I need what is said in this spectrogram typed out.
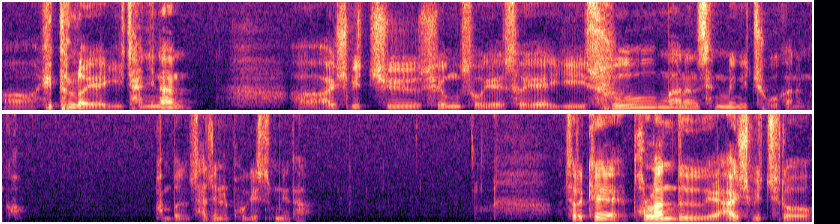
어, 히틀러의 이 잔인한 어, 아우슈비츠 수용소에서의 이 수많은 생명이 죽어가는 거 한번 사진을 보겠습니다. 저렇게 폴란드의 아우슈비츠로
